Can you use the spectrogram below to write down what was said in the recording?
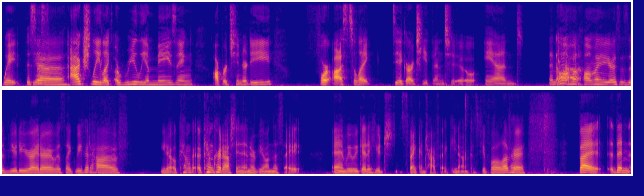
wait this Yeah. is actually like a really amazing opportunity for us to like dig our teeth into and And all, my, all my years as a beauty writer, it was like we could have, you know, Kim, a Kim Kardashian interview on the site, and we would get a huge spike in traffic, you know, because people love her. But then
